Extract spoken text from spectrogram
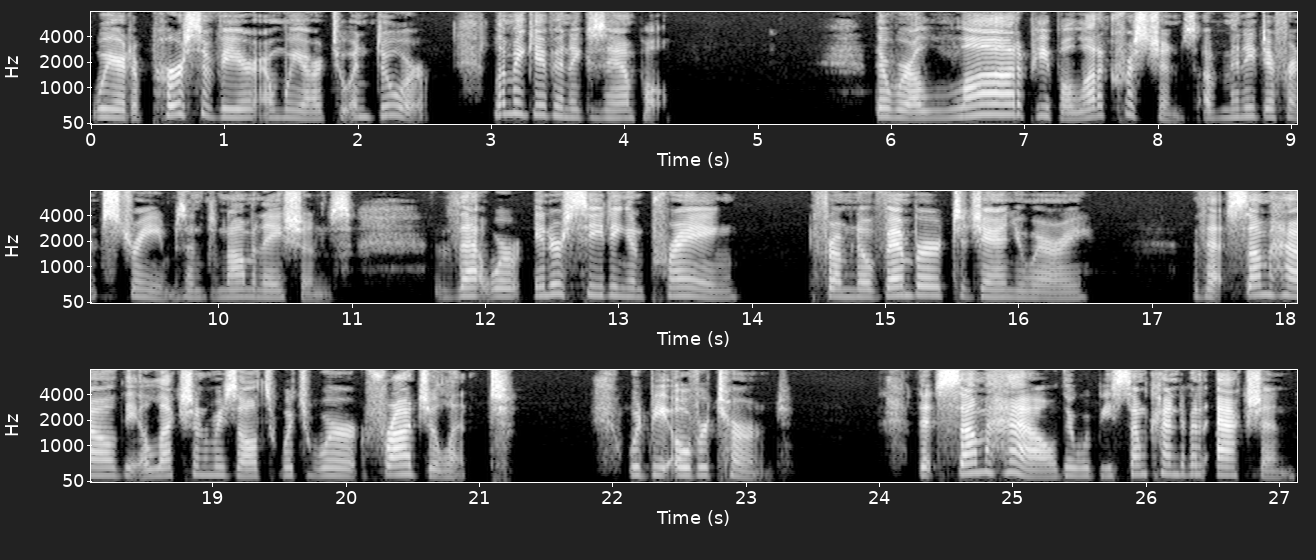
We are to persevere and we are to endure. Let me give you an example. There were a lot of people, a lot of Christians of many different streams and denominations that were interceding and praying from November to January that somehow the election results, which were fraudulent, would be overturned. that somehow there would be some kind of an action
